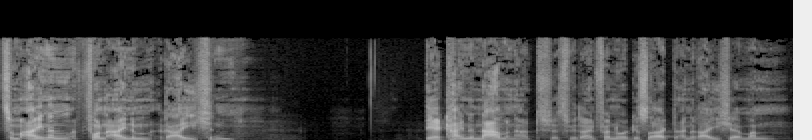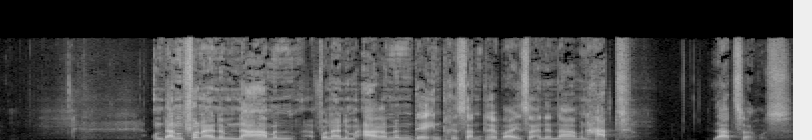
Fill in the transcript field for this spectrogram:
Zum einen von einem Reichen, der keinen Namen hat. Es wird einfach nur gesagt, ein reicher Mann. Und dann von einem Namen, von einem Armen, der interessanterweise einen Namen hat. Lazarus.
